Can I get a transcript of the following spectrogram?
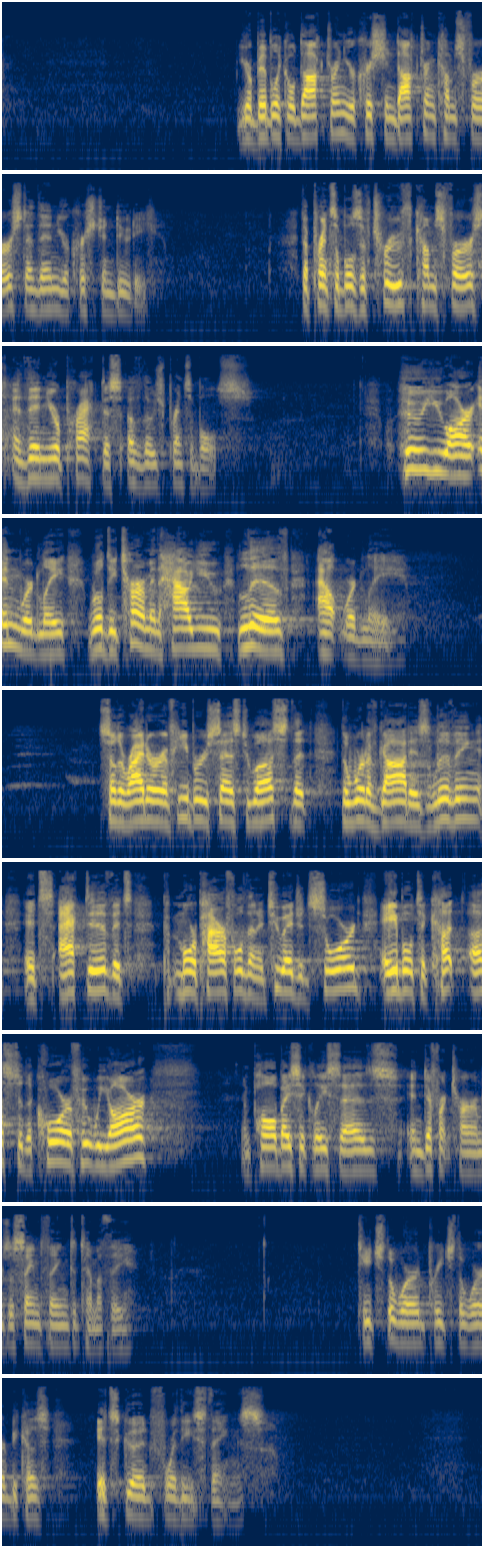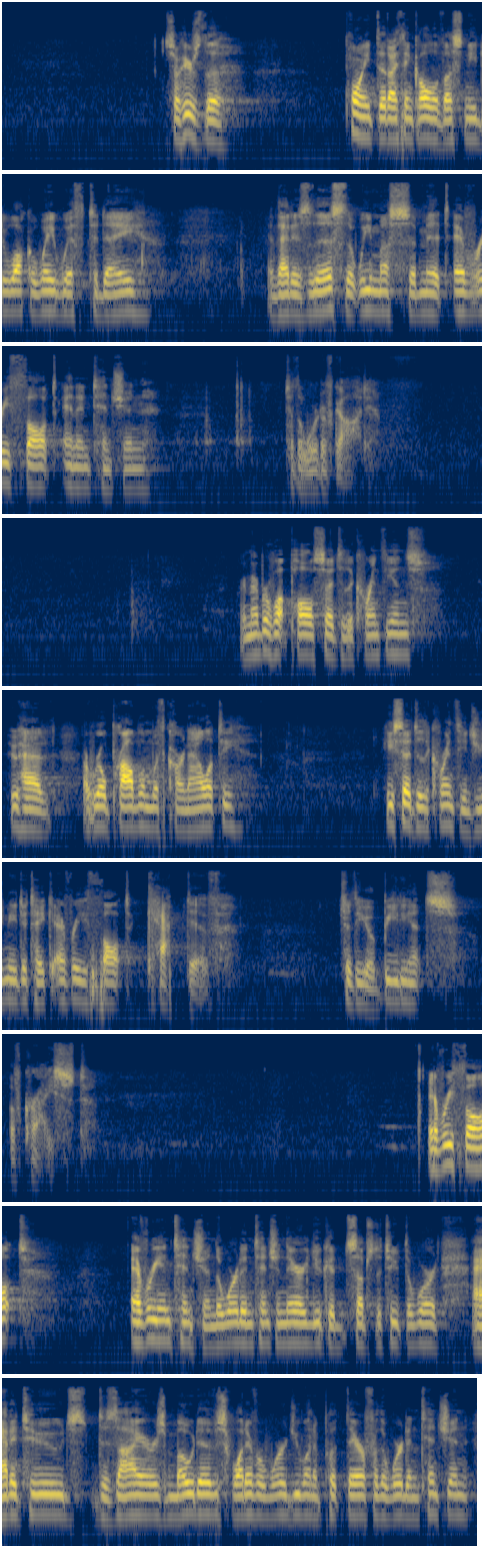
Your biblical doctrine, your Christian doctrine comes first and then your Christian duty. The principles of truth comes first and then your practice of those principles. Who you are inwardly will determine how you live outwardly. So the writer of Hebrews says to us that the Word of God is living, it's active, it's more powerful than a two edged sword, able to cut us to the core of who we are. And Paul basically says, in different terms, the same thing to Timothy Teach the Word, preach the Word, because it's good for these things. So here's the point that I think all of us need to walk away with today. And that is this that we must submit every thought and intention to the Word of God. Remember what Paul said to the Corinthians who had a real problem with carnality? He said to the Corinthians, You need to take every thought captive to the obedience of Christ. Every thought, every intention. The word intention there, you could substitute the word attitudes, desires, motives, whatever word you want to put there for the word intention.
